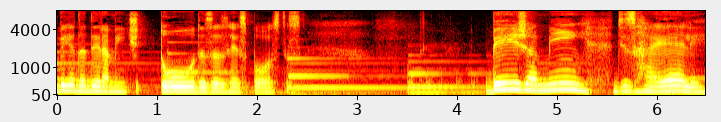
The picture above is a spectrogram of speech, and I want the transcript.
verdadeiramente todas as respostas. Benjamin de Israel,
